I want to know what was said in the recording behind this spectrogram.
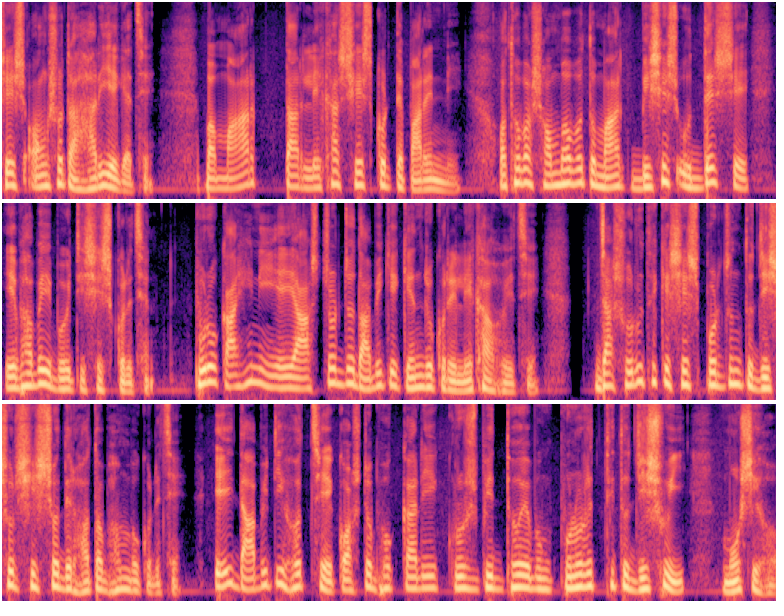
শেষ অংশটা হারিয়ে গেছে বা মার্ক তার লেখা শেষ করতে পারেননি অথবা সম্ভবত মার্ক বিশেষ উদ্দেশ্যে এভাবেই বইটি শেষ করেছেন। পুরো কাহিনী এই আশ্চর্য দাবিকে কেন্দ্র করে লেখা হয়েছে, যা শুরু থেকে শেষ পর্যন্ত যিশুর শিষ্যদের হতভম্ব করেছে। এই দাবিটি হচ্ছে কষ্টভোগকারী, ক্রুশবিদ্ধ এবং পুনরুত্থিত যিশুই মসীহ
